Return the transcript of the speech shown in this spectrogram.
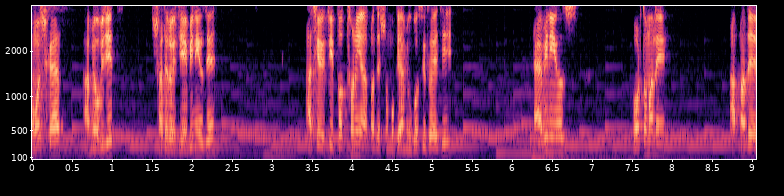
নমস্কার, আমি অভিজিৎ, সাথে রয়েছে এবি নিউজে আজকের একটি তথ্য নিয়ে আপনাদের সম্মুখে আমি উপস্থিত হয়েছি। অ্যাবি নিউজ বর্তমানে আপনাদের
